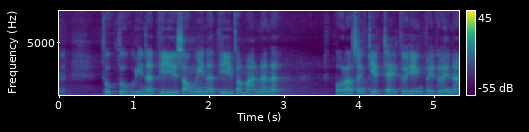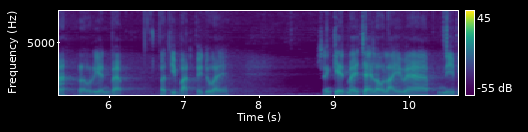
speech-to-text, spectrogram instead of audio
นะทุกๆวินาทีสองวินาทีประมาณนั้นอะพวกเราสังเกตใจตัวเองไปด้วยนะ เราเรียนแบบปฏิบัติไปด้วย สังเกตไหมใจเราไหลแวบหนีไป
